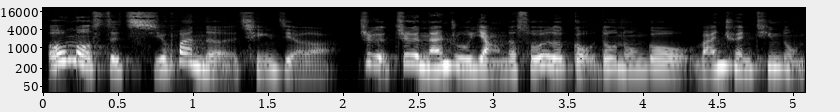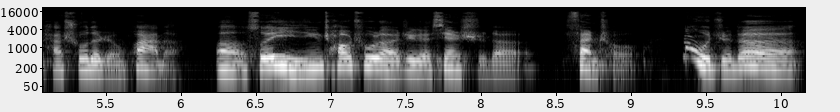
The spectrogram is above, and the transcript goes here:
almost 奇幻的情节了。这个这个男主养的所有的狗都能够完全听懂他说的人话的，嗯，所以已经超出了这个现实的范畴。那我觉得，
